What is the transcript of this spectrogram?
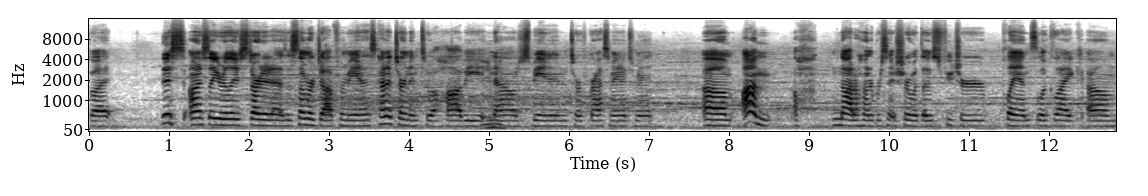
But this honestly really started as a summer job for me, and it's kind of turned into a hobby now, just being in turf grass management. Um, I'm uh, not 100% sure what those future plans look like. Um,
